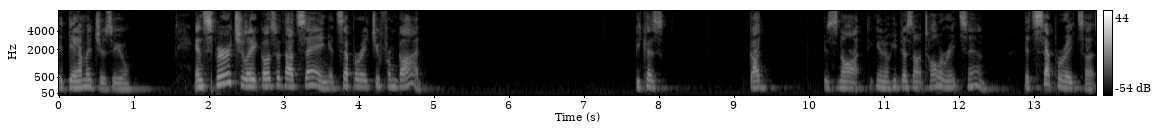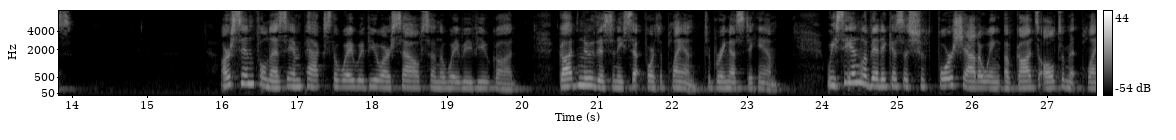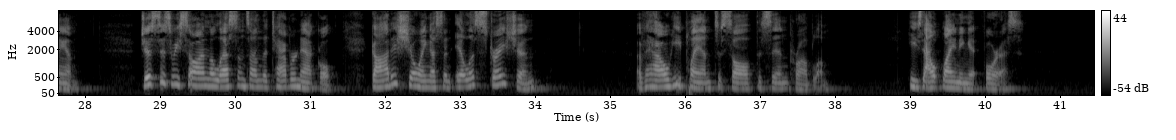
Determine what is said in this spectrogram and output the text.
It damages you. And spiritually, it goes without saying, it separates you from God. Because God is not, you know, He does not tolerate sin, it separates us. Our sinfulness impacts the way we view ourselves and the way we view God. God knew this and He set forth a plan to bring us to Him. We see in Leviticus a foreshadowing of God's ultimate plan. Just as we saw in the lessons on the tabernacle, God is showing us an illustration of how he planned to solve the sin problem. He's outlining it for us.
